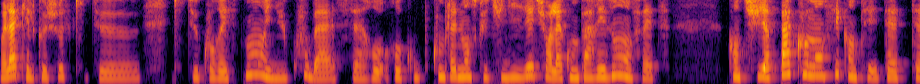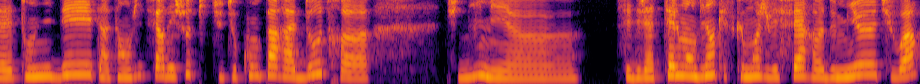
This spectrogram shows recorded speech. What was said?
voilà quelque chose qui te qui te correspond. Et du coup bah ça recoupe complètement ce que tu disais sur la comparaison en fait. Quand tu n'as pas commencé quand tu as, ton idée tu as, envie de faire des choses puis tu te compares à d'autres euh, tu te dis mais c'est déjà tellement bien qu'est-ce que moi je vais faire de mieux tu vois?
